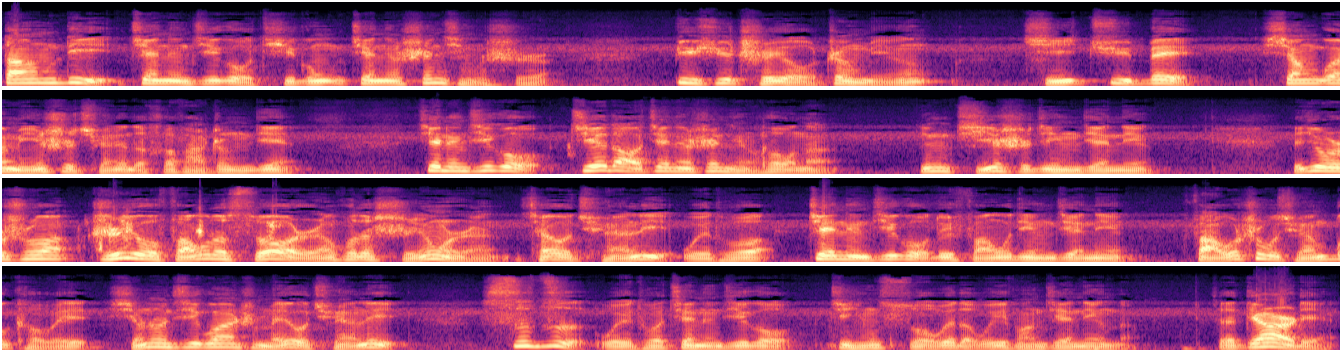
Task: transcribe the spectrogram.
当地鉴定机构提供鉴定申请时，必须持有证明其具备相关民事权利的合法证件。鉴定机构接到鉴定申请后呢，应及时进行鉴定。也就是说，只有房屋的所有人或者使用人才有权利委托鉴定机构对房屋进行鉴定。法无授权不可为，行政机关是没有权利私自委托鉴定机构进行所谓的危房鉴定的。这第二点，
